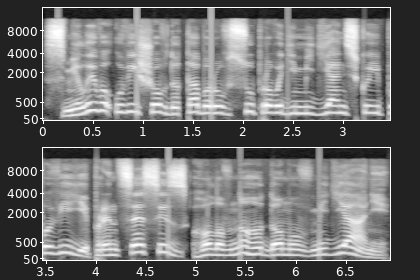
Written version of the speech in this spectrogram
сміливо увійшов до табору в супроводі мід'янської повії, принцеси з головного дому в Мід'яні,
